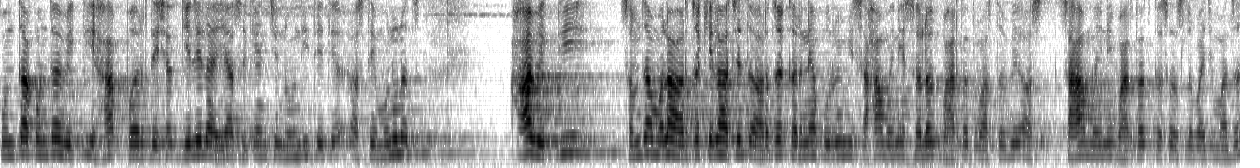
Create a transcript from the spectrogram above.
कोणता कोणता व्यक्ती हा परदेशात गेलेला आहे या सगळ्यांची नोंदी तेथे असते. म्हणूनच हा व्यक्ती समजा मला अर्ज केला असेल तर अर्ज करण्यापूर्वी मी सहा महिने सलग भारतात वास्तव्य अस सहा महिने भारतात कसं असलं पाहिजे माझं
